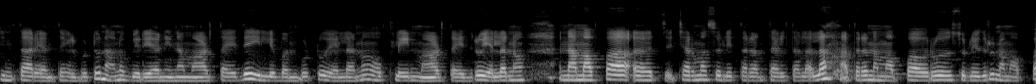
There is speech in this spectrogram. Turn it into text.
ತಿಂತಾರೆ ಅಂತ ಹೇಳ್ಬಿಟ್ಟು ನಾನು ಬಿರಿಯಾನಿನ ಮಾಡ್ತಾಯಿದ್ದೆ ಇಲ್ಲಿ ಬಂದ್ಬಿಟ್ಟು ಎಲ್ಲನೂ ಕ್ಲೀನ್ ಮಾಡ್ತಾಯಿದ್ರು ಎಲ್ಲನೂ ನಮ್ಮಪ್ಪ ಚರ್ಮ ಸುಲಿತಾರೆ ಅಂತ ಹೇಳ್ತಾರಲ್ಲ ಆ ಥರ ನಮ್ಮಪ್ಪ ಅವರು ಸುಲಿದ್ರು, ನಮ್ಮಪ್ಪ ಅಪ್ಪ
